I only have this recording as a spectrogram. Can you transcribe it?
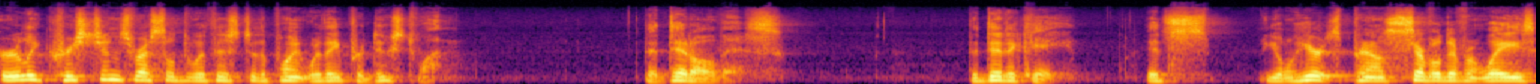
early Christians wrestled with this to the point where they produced one that did all this? The Didache. It's you'll hear it's pronounced several different ways.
